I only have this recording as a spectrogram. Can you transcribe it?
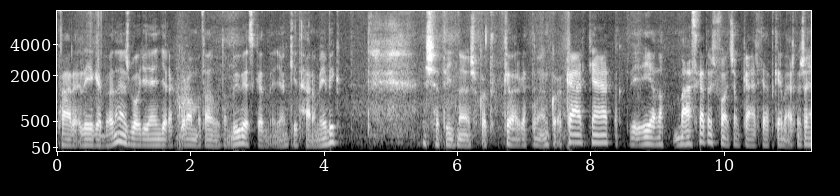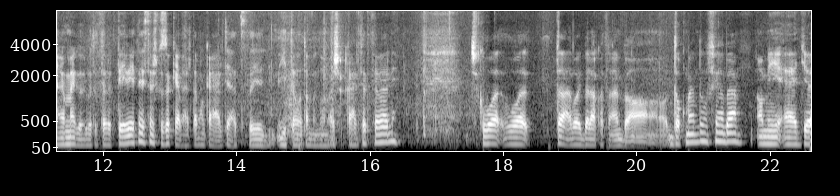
pár régebben adásban, hogy én gyerekkoromban tanultam bűvészkedni, egy olyan két-három évig, és hát így nagyon sokat kevergettem olyankor a kártyát, meg éjjel-nap mászkáltam, és folyamatosan kártyát kevertem, és anyám megőrült, hogy tévét néztem, és közben kevertem a kártyát, így, így tanultam meg normálisan kártyát keverni. És akkor volt, volt talán vagy beleakadtam ebbe a dokumentumfilmbe, ami egy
